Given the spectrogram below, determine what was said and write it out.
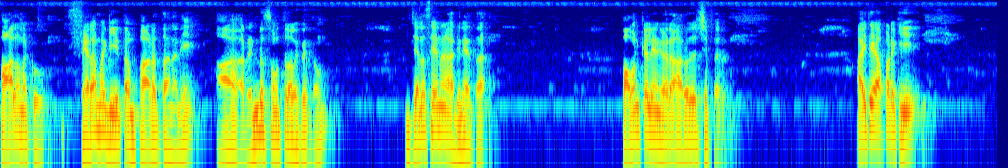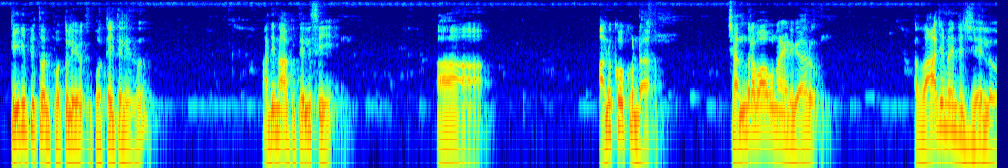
పాలనకు శరమగీతం పాడతానని ఆ రెండు సంవత్సరాల క్రితం జనసేన అధినేత పవన్ కళ్యాణ్ గారు ఆ రోజే చెప్పారు. అయితే అప్పటికి టీడీపీతో పొత్తు లే పొత్తైతే లేదు. అది నాకు తెలిసి అనుకోకుండా చంద్రబాబు నాయుడు గారు రాజమండ్రి జైల్లో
